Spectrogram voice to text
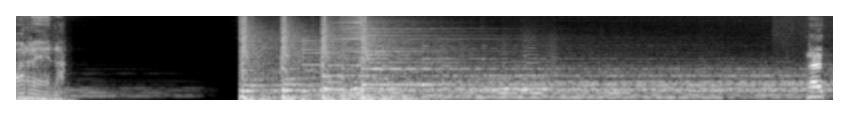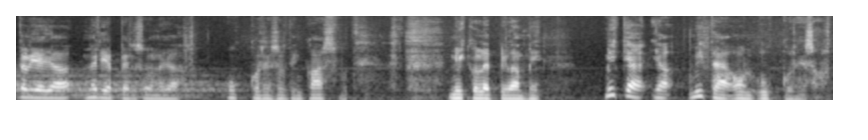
Areena. Näyttelijä ja mediapersona ja Ukko Resortin kasvot. Mikko Leppilampi, mikä ja mitä on Ukko Resort?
